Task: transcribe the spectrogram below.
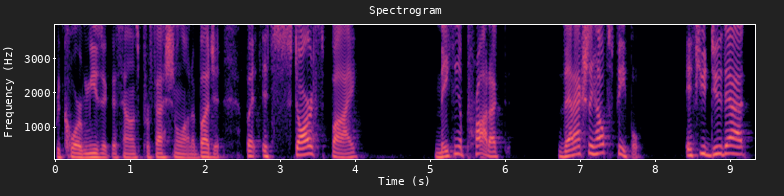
record music that sounds professional on a budget. But it starts by making a product that actually helps people. If you do that,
